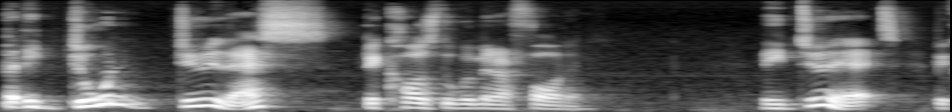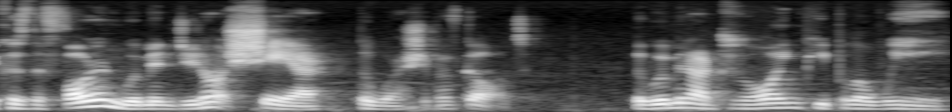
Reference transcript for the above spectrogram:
But they don't do this because the women are foreign. They do it because the foreign women do not share the worship of God the women are drawing people away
